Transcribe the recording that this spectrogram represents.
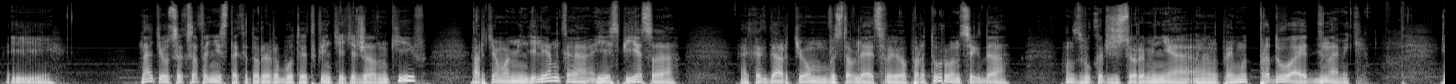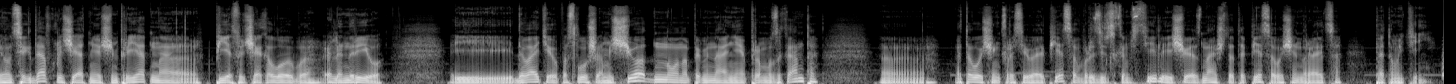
И знаете, у саксофониста, который работает в квинтете Джазн Киев, Артема Менделенко, есть пьеса, когда Артем выставляет свою аппаратуру, он всегда, он, звукорежиссеры меня э, поймут, продувает динамики. И он всегда включает, мне очень приятно, пьесу Чака Лойба «Элен Рио». И давайте его послушаем. Еще одно напоминание про музыканта. Э, это очень красивая пьеса в бразильском стиле. Еще я знаю, что эта пьеса очень нравится Пэтому Тини.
